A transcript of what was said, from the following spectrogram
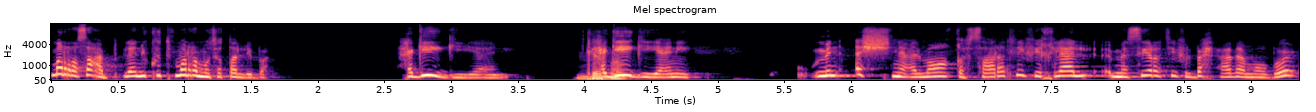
مرة صعب لأني كنت مرة متطلبة. حقيقي يعني؟ حقيقي يعني. من أشنع المواقف صارت لي في خلال مسيرتي في البحث عن هذا الموضوع.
